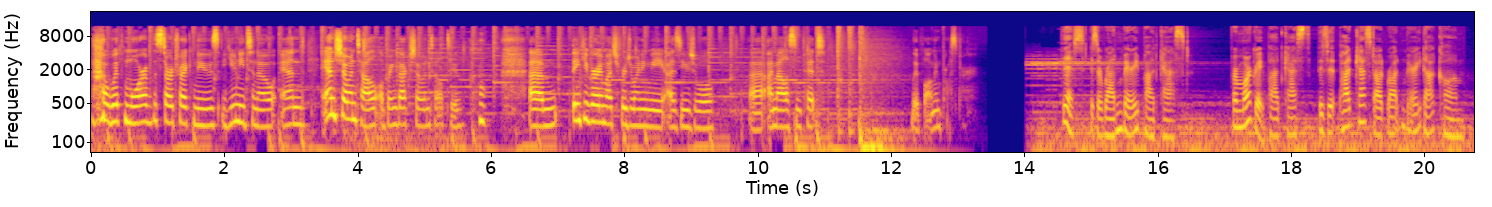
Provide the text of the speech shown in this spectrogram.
with more of the Star Trek news you need to know and, and show and tell. I'll bring back show and tell too. um, thank you very much for joining me as usual. Uh, I'm Allison Pitt. Live long and prosper. This is a Roddenberry podcast. For more great podcasts, visit podcast.roddenberry.com.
